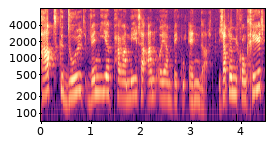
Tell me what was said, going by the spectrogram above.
habt Geduld, wenn ihr Parameter an eurem Becken ändert. Ich habe nämlich konkret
